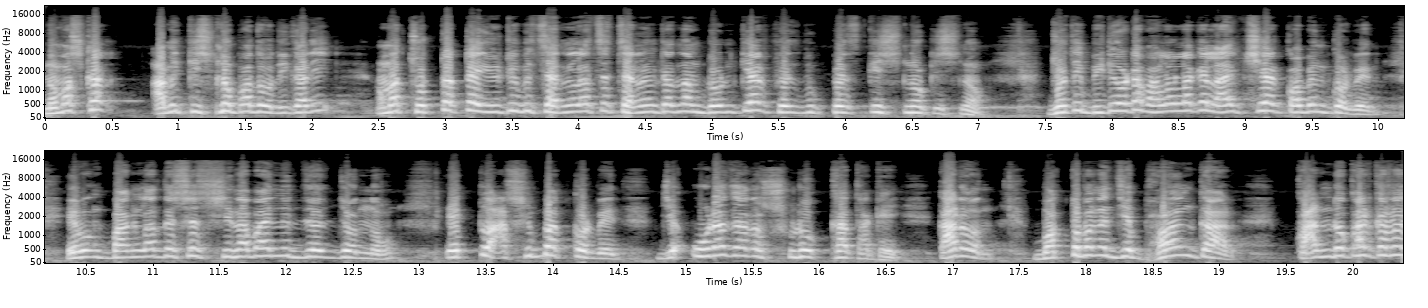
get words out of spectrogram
নমস্কার, আমি কৃষ্ণপদ অধিকারী। আমার ছোট্ট একটা ইউটিউব চ্যানেল আছে চ্যানেলটার নাম don't care Facebook page Krishna Krishna. যদি ভিডিওটা ভালো লাগে লাইক শেয়ার কমেন্ট করবেন এবং বাংলাদেশের সেনাবাহিনীর জন্য একটু আশীর্বাদ করবেন যে ওরা যেন সুরক্ষা থাকে। কারণ বর্তমানে যে ভয়ঙ্কর কাণ্ড কারখানা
